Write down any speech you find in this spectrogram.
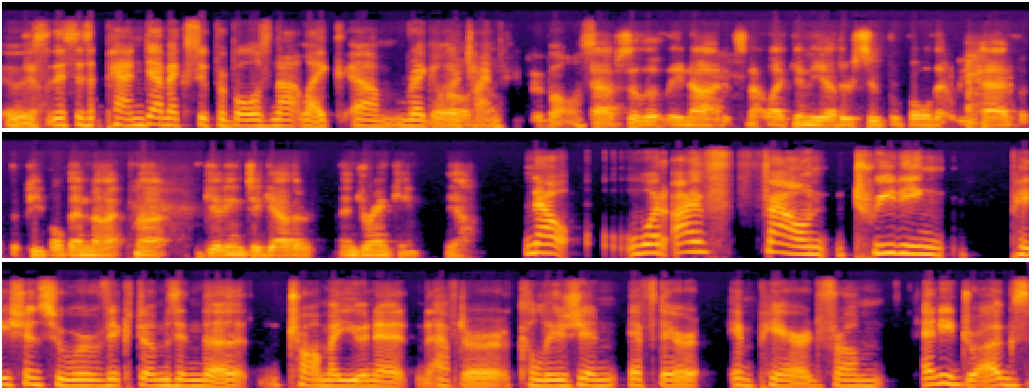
It was. Yeah. This is a pandemic Super Bowl. Is not like um, regular oh, time Super Bowl. So. Absolutely not. It's not like any other Super Bowl that we had with the people then not not getting together and drinking. Yeah. Now, what I've found treating patients who were victims in the trauma unit after collision, if they're impaired from any drugs,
